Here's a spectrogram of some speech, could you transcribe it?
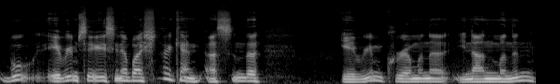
bu evrim serisine başlarken aslında evrim kuramına inanmanın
